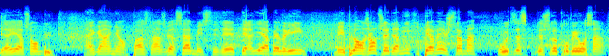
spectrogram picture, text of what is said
derrière son but. À Gagnon, passe transversale, mais c'était derrière Belle-Rive. Mais plongeons de ce dernier qui permet justement au disque de se retrouver au centre.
